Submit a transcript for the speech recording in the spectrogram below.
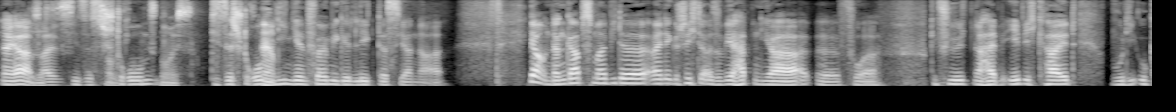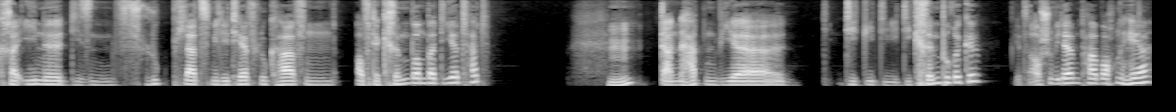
Naja, also weil dieses Strom, dieses Stromlinienförmige ja. legt das ja nahe. Ja, und dann gab's mal wieder eine Geschichte. Also wir hatten ja äh, vor gefühlt einer halben Ewigkeit, wo die Ukraine diesen Flugplatz, Militärflughafen auf der Krim bombardiert hat. Mhm. Dann hatten wir die, die, die, die Krimbrücke, jetzt auch schon wieder ein paar Wochen her.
